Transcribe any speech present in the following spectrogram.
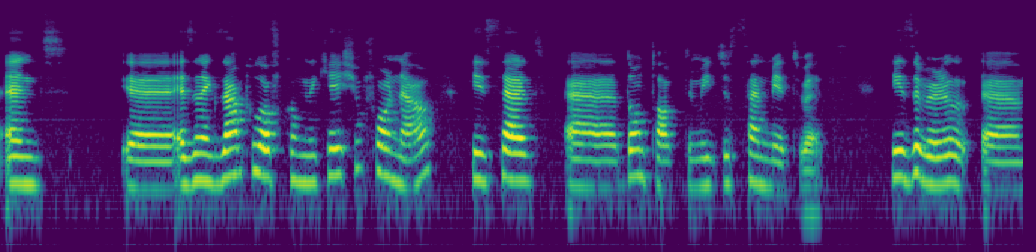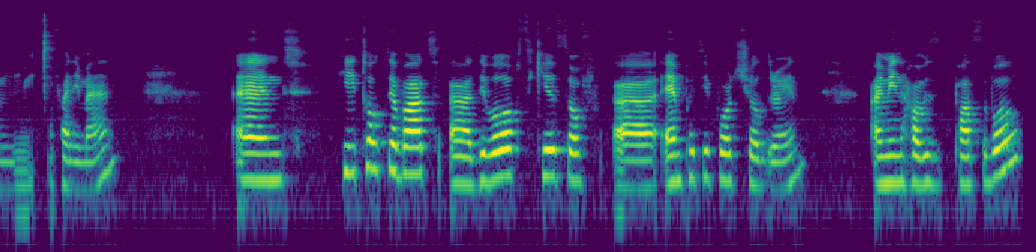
And uh, as an example of communication for now he said uh, don't talk to me, just send me a tweet. He's a very um, funny man. And he talked about uh, develop skills of uh, empathy for children. I mean, how is it possible?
